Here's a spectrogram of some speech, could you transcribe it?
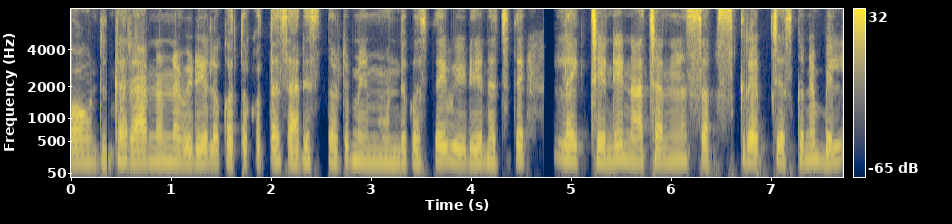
బాగుంటుంది. ఇంకా రానున్న వీడియోలో కొత్త కొత్త శారీస్ తోటి మేము ముందుకు వస్తే వీడియో నచ్చితే లైక్ చేయండి. నా ఛానల్ సబ్స్క్రైబ్ చేసుకుని బెల్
